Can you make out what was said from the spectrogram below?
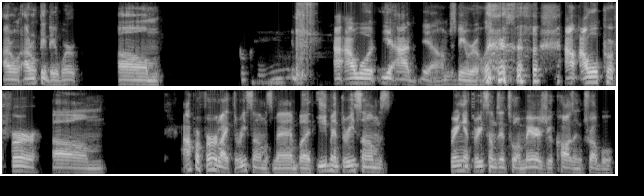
I don't. I don't think they work. Um, Okay. I, I would, yeah, I, yeah. I'm just being real. I, I would prefer, um, I prefer like threesomes, man. But even threesomes, bringing threesomes into a marriage, you're causing trouble.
